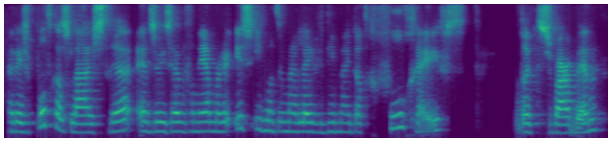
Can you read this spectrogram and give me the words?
naar deze podcast luisteren en zoiets hebben van ja, maar er is iemand in mijn leven die mij dat gevoel geeft, dat ik te zwaar ben.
